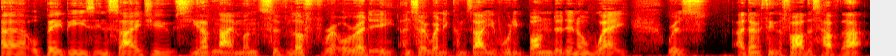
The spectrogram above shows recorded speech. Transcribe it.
uh, or babies inside you. So you have nine months of love for it already, and so when it comes out, you've already bonded in a way. Whereas I don't think the fathers have that,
